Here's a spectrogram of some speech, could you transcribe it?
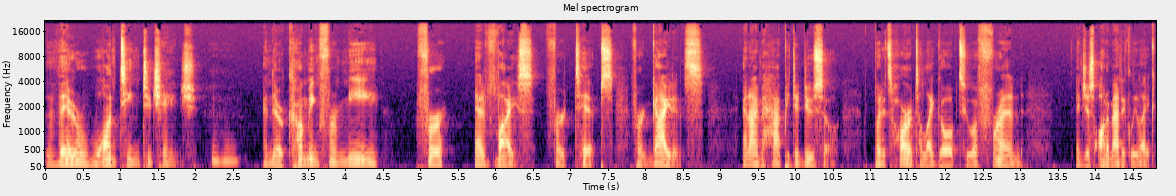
they're wanting to change Mm-hmm. and they're coming for me for advice, for tips, for guidance, and I'm happy to do so. But it's hard to like go up to a friend and just automatically like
